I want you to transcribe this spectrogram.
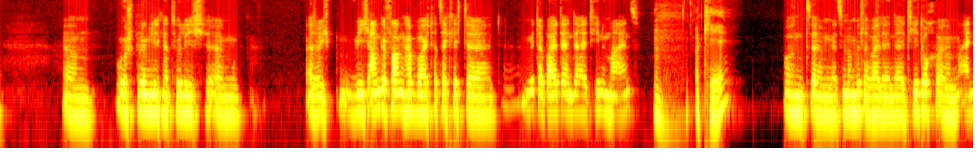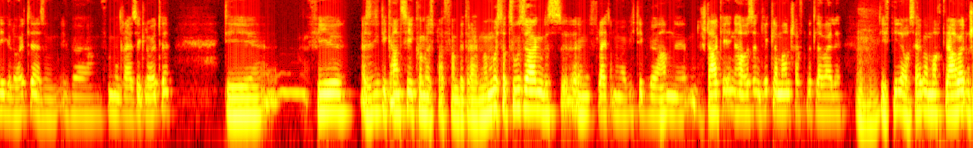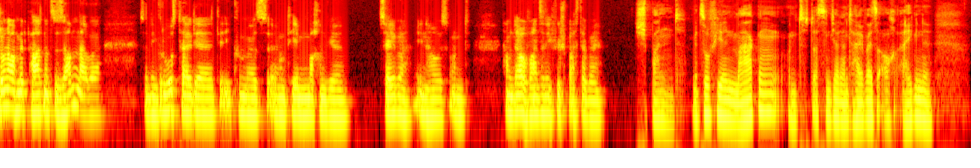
Ähm, ursprünglich natürlich ähm, also ich, wie ich angefangen habe, war ich tatsächlich der, Mitarbeiter in der IT Nummer eins. Okay. Und ähm, jetzt sind wir mittlerweile in der IT doch ähm, einige Leute, also über 35 Leute, die viel, also die die ganze E-Commerce-Plattform betreiben. Man muss dazu sagen, das ist vielleicht auch nochmal wichtig, wir haben eine, eine starke Inhouse-Entwicklermannschaft mittlerweile, mhm. die viel auch selber macht. Wir arbeiten schon auch mit Partnern zusammen, aber so den Großteil der, der E-Commerce-Themen machen wir selber in-house und haben da auch wahnsinnig viel Spaß dabei. Spannend. Mit so vielen Marken und das sind ja dann teilweise auch eigene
